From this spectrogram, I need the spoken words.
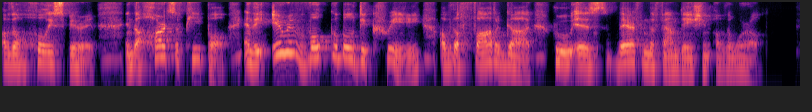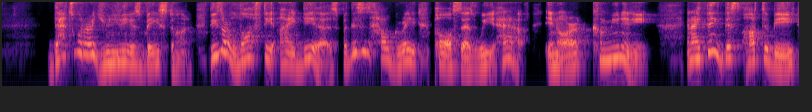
of the Holy Spirit in the hearts of people and the irrevocable decree of the Father God who is there from the foundation of the world. That's what our unity is based on. These are lofty ideas, but this is how great Paul says we have in our community. And I think this ought to be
